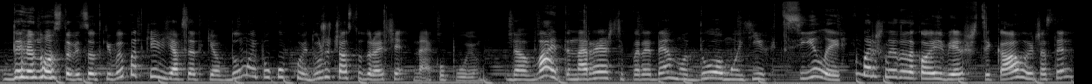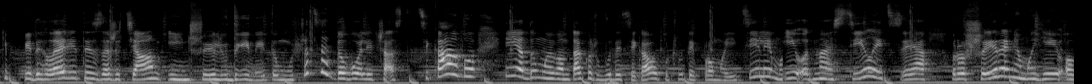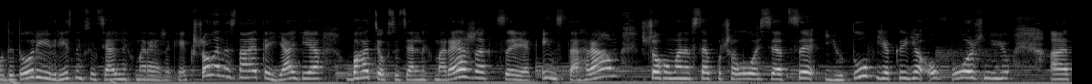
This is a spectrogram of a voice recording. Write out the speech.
90% випадків я все-таки обдумую покупку і дуже часто, до речі, не купую. Давайте нарешті перейдемо до моїх цілей і перейшли до такої більш цікавої частинки підгледіти за життям іншої людини, тому що це доволі часто цікаво, і я думаю, вам також буде цікаво почути про мої цілі. І одна з цілей це розширення моєї аудиторії в різних соціальних мережах. Якщо ви не знаєте, я є в багатьох соціальних мережах, це як Інстаграм, з чого в мене все почалося, це Ютуб, який я обожнюю,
